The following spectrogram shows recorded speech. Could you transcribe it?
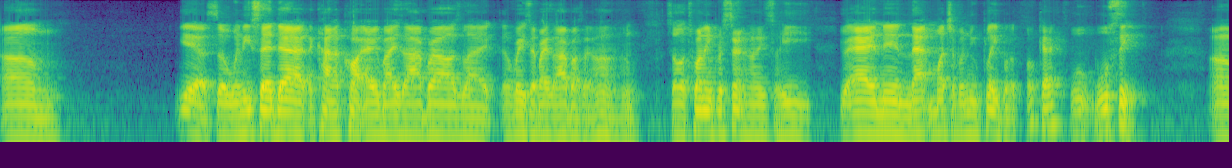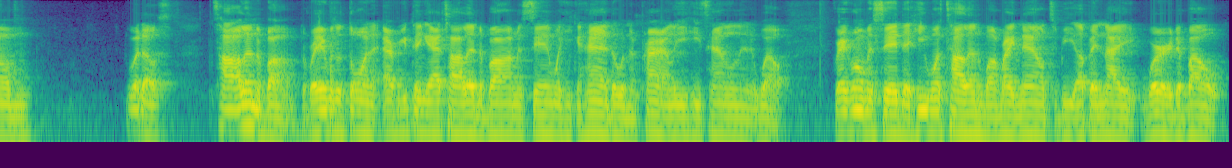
Um, yeah, so when he said that, it kind of caught everybody's eyebrows, like raised everybody's eyebrows, like, huh. So twenty percent, honey. So he, you're adding in that much of a new playbook. Okay, we'll we'll see. Um, what else? Tyler Linderbaum. The Ravens are throwing everything at Tyler Linderbaum and seeing what he can handle, and apparently he's handling it well. Greg Roman said that he wants Tyler Linderbaum right now to be up at night, worried about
